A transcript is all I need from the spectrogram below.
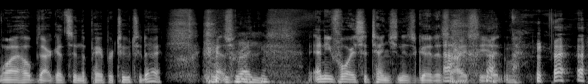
Well, I hope that gets in the paper too today. That's right. Any voice attention is good as I see it.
